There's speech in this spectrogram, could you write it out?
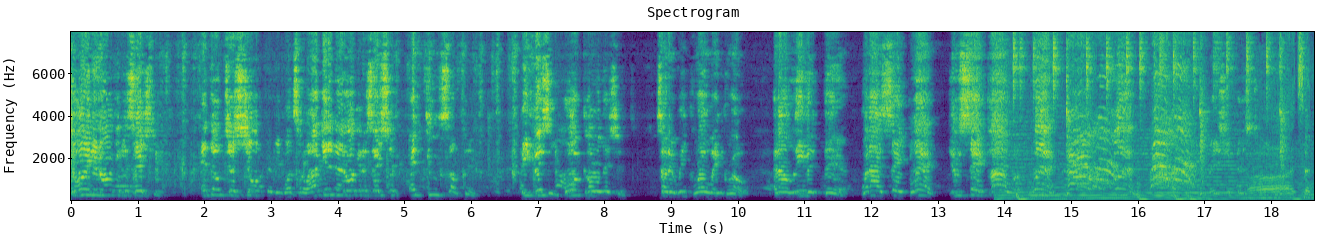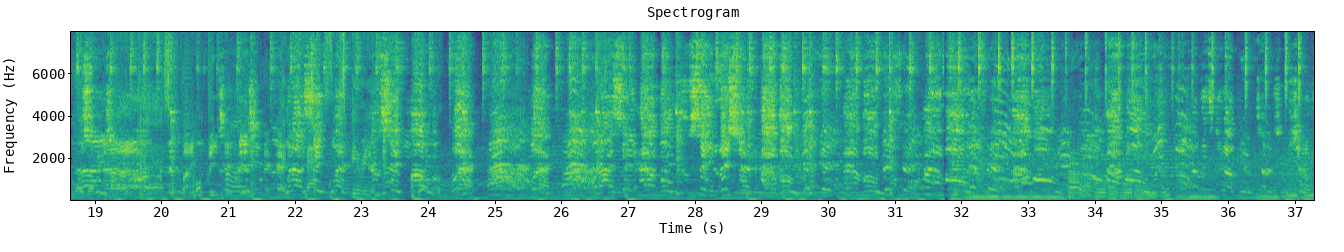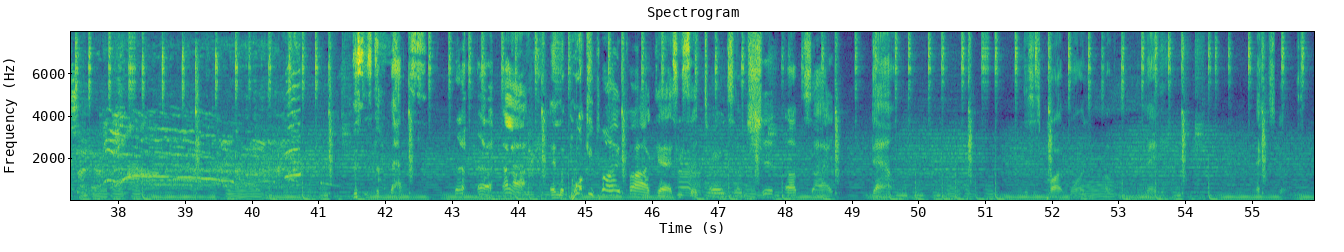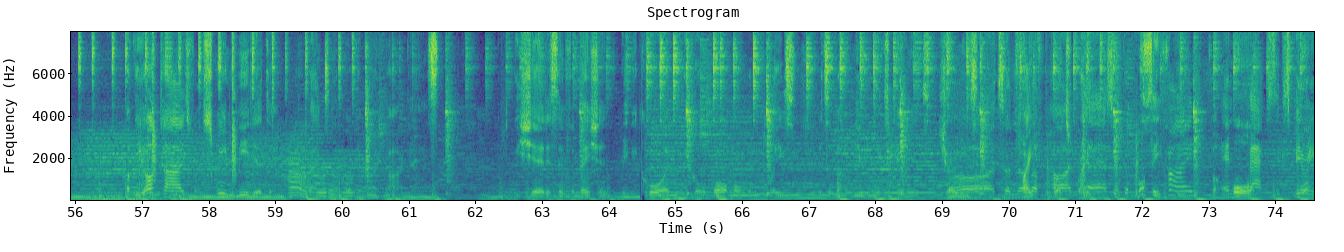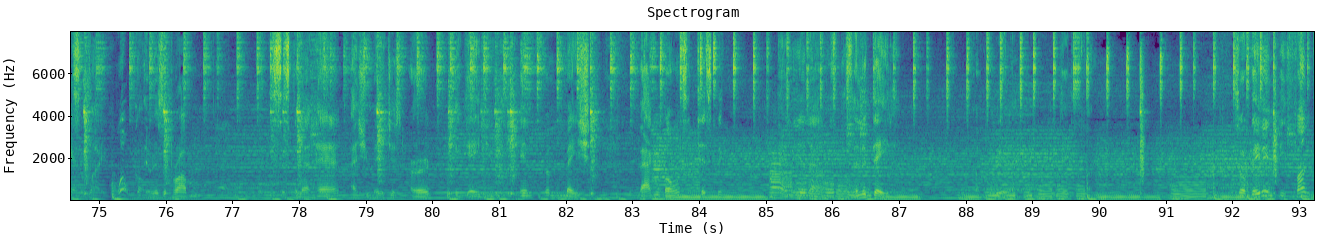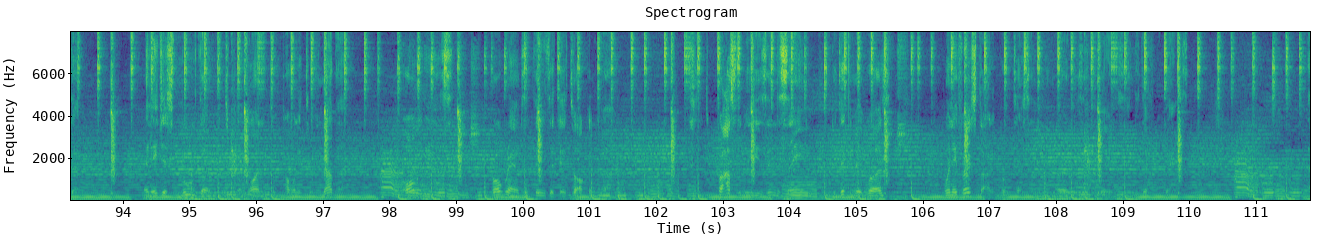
Join an organization. And don't just show up every once in a while. Get in that organization and do something. Be busy. Form coalitions so that we grow and grow. And I'll leave it there. When I say black, you say power. Black. Power, black. Fist. Oh, it's another podcast of the Porcupine and When I say black, you say power. Black. Black. When I say ammo, you say listen. Ammo. Ammo. Ammo. Ammo. Ammo. Now let's get out there and turn some shit upside down. This is the facts. and the Porcupine Podcast. He said, turn some shit upside down. This is part one of many excerpts. of the archives from Sweeney Media to back to the Porcupine Podcast. We share this information, we record, we go all over the place. It's about human journeys, Oh, it's another fight for what's right, podcast of the safety for and all Facts walks Experience. of life. Welcome. There is a problem with the system at hand, as you may have just heard. We gave you information, the backbone statistics, and the analysis, and the data. So if they didn't defund them, and they just moved them from one component to another, all of these programs and things that they're talking about possibly is in the same predicament it was when they first started protesting the murders and killings and the different things.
